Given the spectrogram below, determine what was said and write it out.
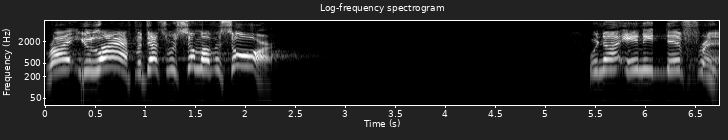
Right? You laugh, but that's where some of us are. We're not any different.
